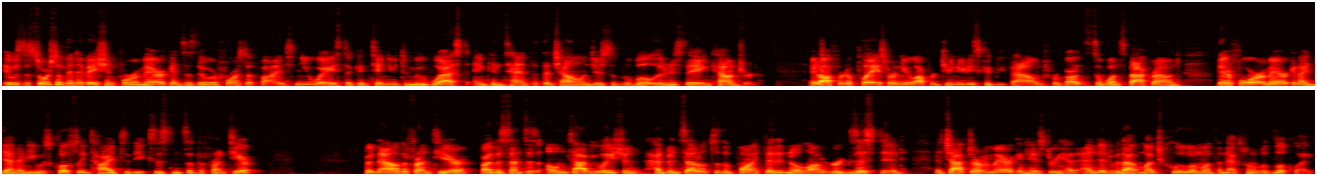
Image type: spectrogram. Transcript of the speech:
it was a source of innovation for Americans as they were forced to find new ways to continue to move west and contend with the challenges of the wilderness they encountered. It offered a place where new opportunities could be found, regardless of one's background. Therefore, American identity was closely tied to the existence of the frontier. But now the frontier, by the census' own tabulation, had been settled to the point that it no longer existed. A chapter of American history had ended without much clue on what the next one would look like.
